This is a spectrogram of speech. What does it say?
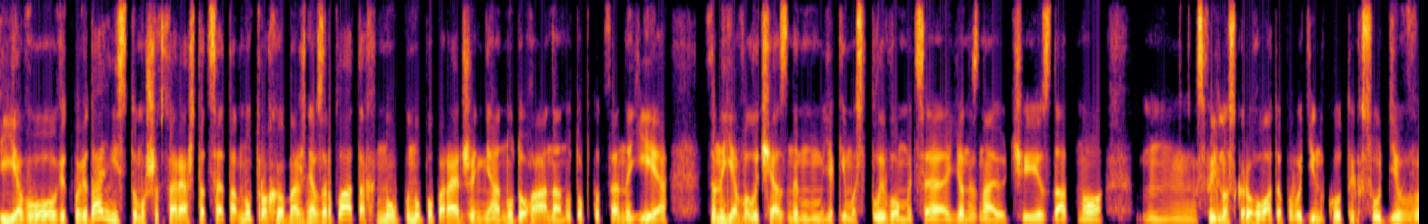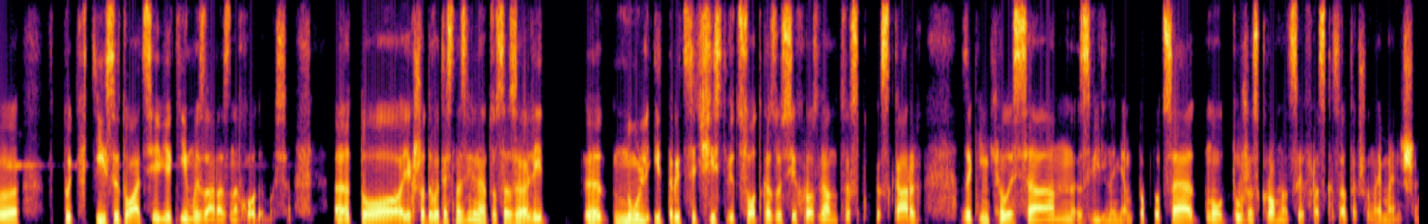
Дієву відповідальність, тому що все решта це там ну трохи обмеження в зарплатах, ну ну попередження, ну догана. Ну тобто, це не є це не є величезним якимось впливом. І це я не знаю, чи здатно м, сильно скоригувати поведінку тих суддів е, в в тій ситуації, в якій ми зараз знаходимося. Е, То якщо дивитись на звільнення, то це взагалі. Е, 0,36% з усіх розглянутих скарг закінчилися звільненням. Тобто, це ну дуже скромна цифра, сказати, що найменше.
